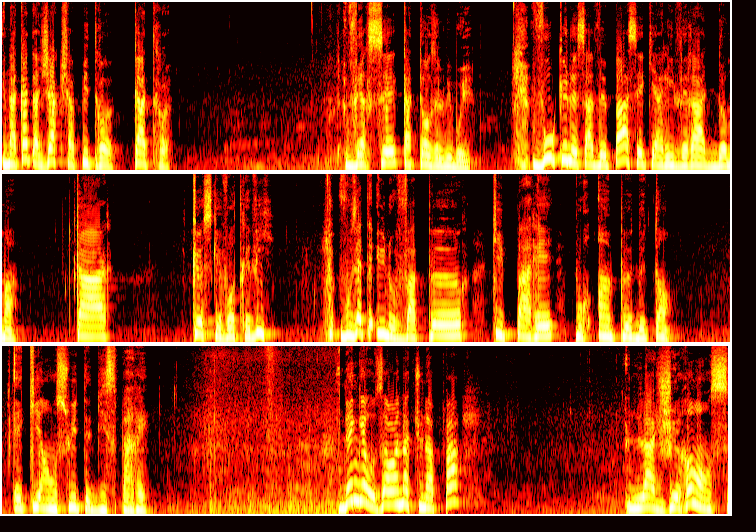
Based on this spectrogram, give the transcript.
na jacques chapitre 4 verset 14 le boye vous qui ne savez pas ce qui arrivera demain car qu'est-ce que votre vie. Vous êtes une vapeur qui paraît pour un peu de temps et qui ensuite disparaît. Ndenge oza wana tu n'as pas la gérance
